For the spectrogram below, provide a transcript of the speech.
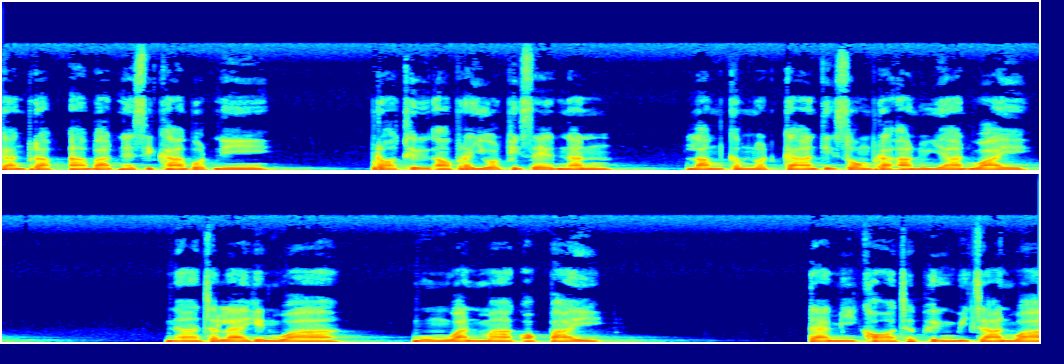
การปรับอาบัติในสิกขาบทนี้ เพราะถือเอาประโยชน์พิเศษนั้น ล้ำกำหนดการที่ทรงพระอนุญาตไว้ น่าจะแลเห็นว่า มุ่งวันมากออกไป แต่มีข้อจะพึงวิจารณ์ว่า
